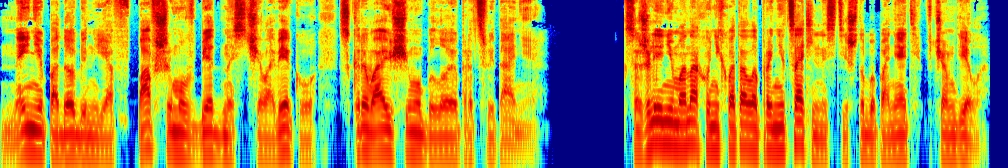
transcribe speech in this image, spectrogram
"Ныне подобен я впавшему в бедность человеку, скрывающему былое процветание". К сожалению, монаху не хватало проницательности, чтобы понять, в чем дело.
